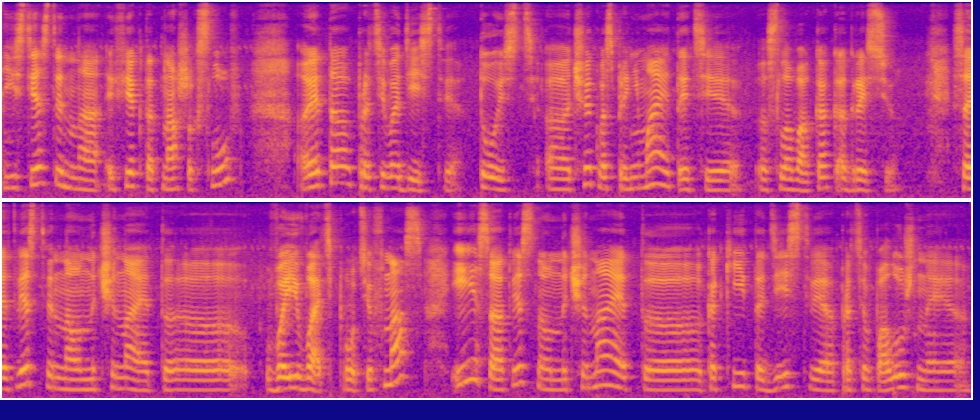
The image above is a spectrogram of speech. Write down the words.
Естественно, эффект от наших слов – это противодействие. То есть э, человек воспринимает эти э, слова как агрессию. Соответственно, он начинает э, воевать против нас, и, соответственно, он начинает какие-то действия противоположные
